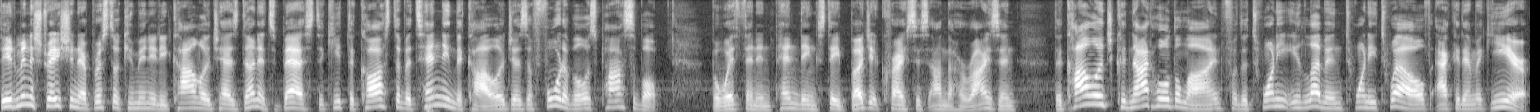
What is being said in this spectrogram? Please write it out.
The administration at Bristol Community College has done its best to keep the cost of attending the college as affordable as possible. But with an impending state budget crisis on the horizon, the college could not hold the line for the 2011-2012 academic year.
